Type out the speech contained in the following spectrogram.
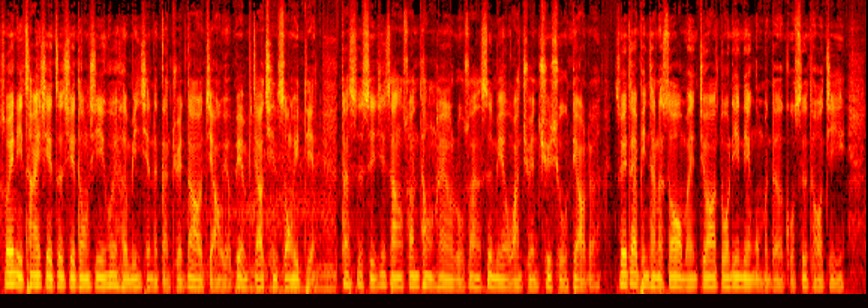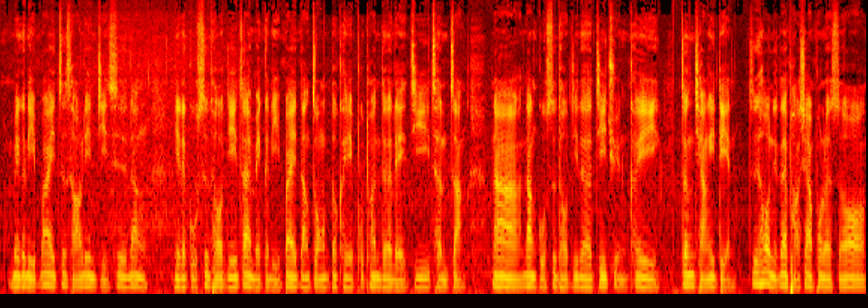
所以你擦一些这些东西会会很明显的感觉到脚有变比较轻松一点。但是实际上酸痛还有乳酸是没有完全去除掉的，所以在平常的时候我们就要多练练我们的股四头肌，每个礼拜至少要练几次，让你的股四头肌在每个礼拜当中都可以不断的累积成长，那让股四头肌的肌群可以增强一点。之后你在跑下坡的时候，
